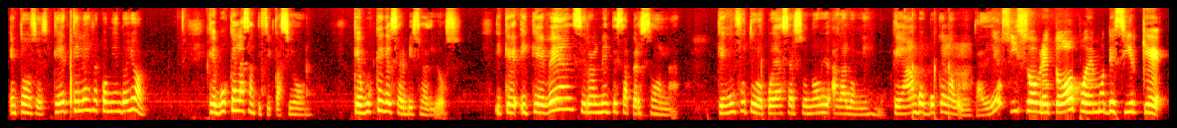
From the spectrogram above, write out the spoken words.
Entonces, ¿qué, qué les recomiendo yo? Que busquen la santificación, que busquen el servicio a Dios y que, y que vean si realmente esa persona que en un futuro pueda ser su novio haga lo mismo, que ambos busquen la voluntad de Dios. Y sobre todo podemos decir que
